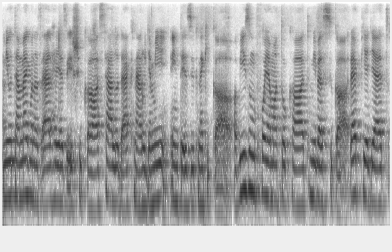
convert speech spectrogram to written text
miután megvan az elhelyezésük a szállodáknál, ugye mi intézzük nekik a, a vízum folyamatokat, mi vesszük a repjegyet,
